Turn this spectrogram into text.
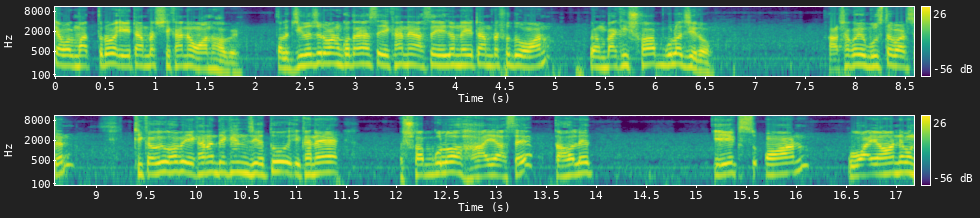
কেবলমাত্র এটা আমরা সেখানে ওয়ান হবে। তাহলে জিরো জিরো ওয়ান কোথায় আছে? এখানে আছে, এই জন্য এটা আমরা শুধু ওয়ান এবং বাকি সবগুলো জিরো। আশা করি বুঝতে পারছেন। ঠিক ওইভাবে এখানে দেখেন, যেহেতু এখানে সবগুলো হাই আছে, তাহলে এক্স ওয়ান ওয়াই ওয়ান এবং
